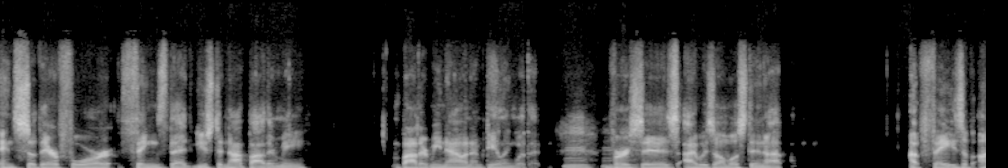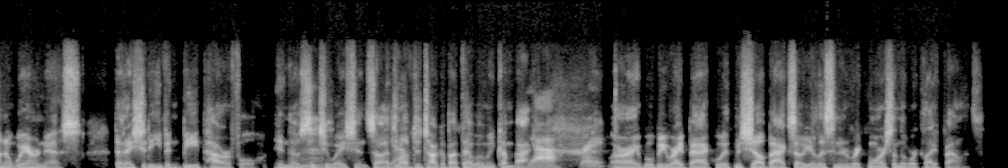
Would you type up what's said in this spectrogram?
And so, therefore, things that used to not bother me bother me now, and I'm dealing with it. Mm-hmm. Versus, I was almost in a a phase of unawareness that I should even be powerful in those mm-hmm. situations. So I'd yeah. love to talk about that when we come back. Yeah, right. All right, we'll be right back with Michelle Baxo. You're listening to Rick Morris on the Work Life Balance.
